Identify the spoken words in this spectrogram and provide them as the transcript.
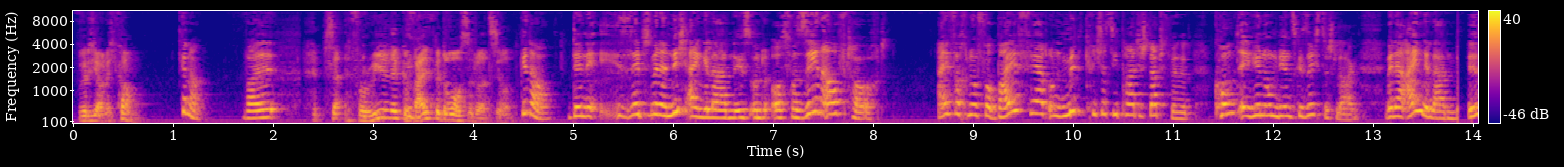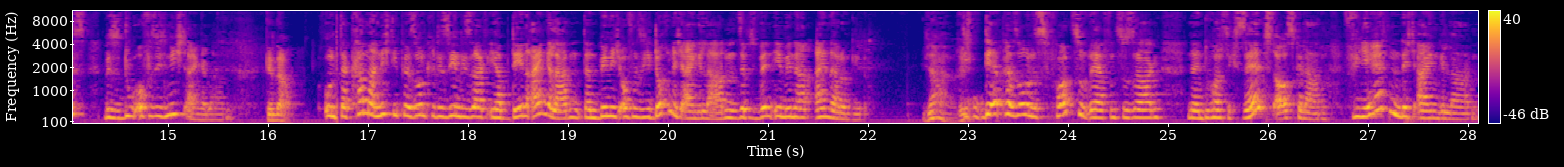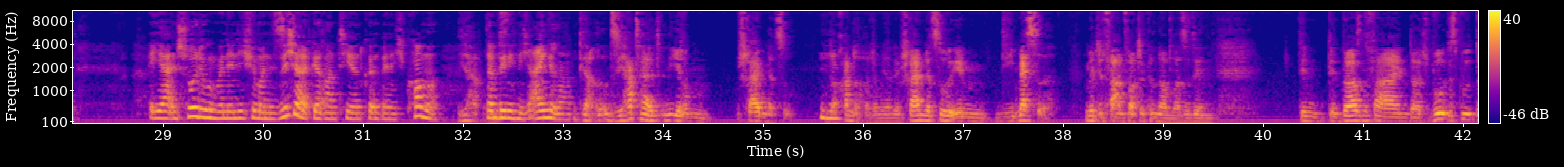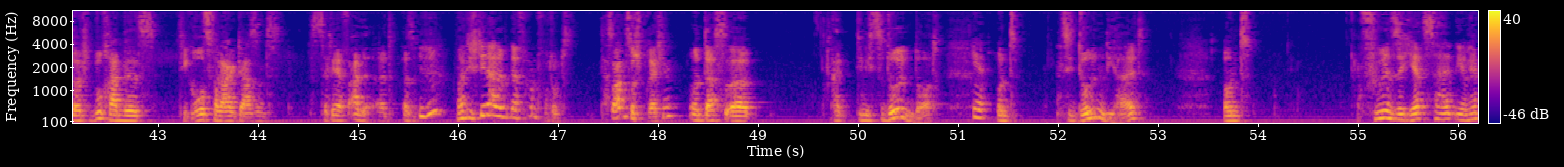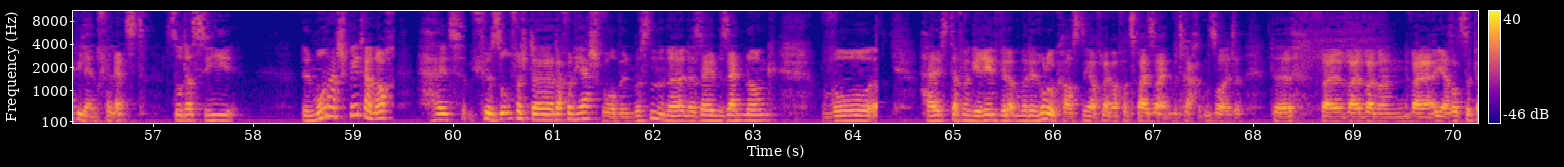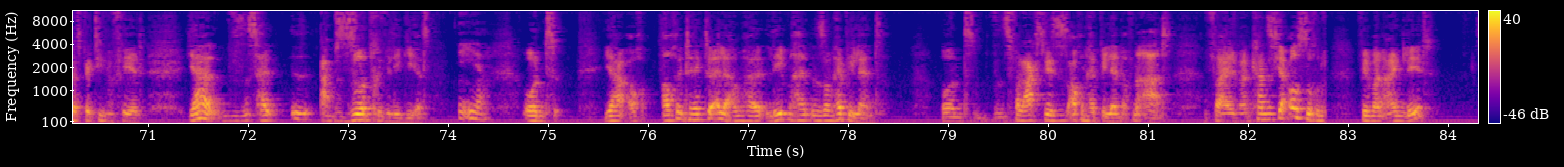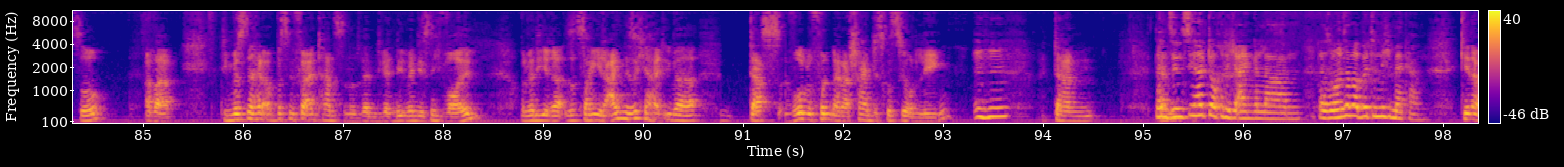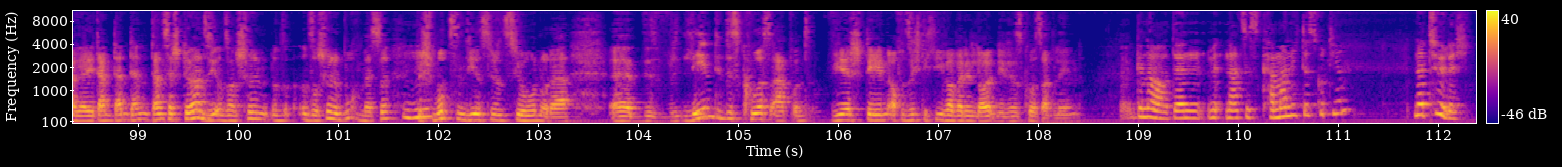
würde ich auch nicht kommen. Genau. Weil, Das ist for real eine Gewaltbedrohungssituation. genau. Denn selbst wenn er nicht eingeladen ist und aus Versehen auftaucht, einfach nur vorbeifährt und mitkriegt, dass die Party stattfindet, kommt er hin, um dir ins Gesicht zu schlagen. Wenn er eingeladen ist, bist du offensichtlich nicht eingeladen. Genau. Und da kann man nicht die Person kritisieren, die sagt, ihr habt den eingeladen, dann bin ich offensichtlich doch nicht eingeladen, selbst wenn ihr mir eine Einladung gebt. Ja, richtig. Der Person ist vorzuwerfen, zu sagen, nein, du hast dich selbst ausgeladen. Wir hätten dich eingeladen. Ja, Entschuldigung, wenn ihr nicht für meine Sicherheit garantieren könnt, wenn ich komme, Ja, dann bin ich nicht eingeladen. Genau, und sie hat halt in ihrem Schreiben dazu, und auch andere Leute, in dem Schreiben dazu eben die Messe mit in Verantwortung genommen, also den, den, den Börsenverein Deutschen, Buch, des Deutschen Buchhandels, die Großverlage da sind, das ZDF, alle. Also, weil die stehen alle mit der Verantwortung, das anzusprechen und das äh, halt die nicht zu dulden dort. Ja. Und sie dulden die halt und fühlen sich jetzt halt in ihrem Happy Land verletzt, so dass sie einen Monat später noch halt philosophisch da, davon herschwurbeln müssen, in, der, in derselben Sendung, wo halt davon geredet wird, ob man den Holocaust nicht auch vielleicht mal von zwei Seiten betrachten sollte, weil, weil, weil man, weil ja sonst eine Perspektive fehlt. Ja, das ist halt äh, absurd privilegiert. Ja. Und ja, auch, auch Intellektuelle haben halt, leben halt in so einem Happy Land. Und das Verlagswesen ist auch ein Happy Land auf eine Art. Weil man kann sich ja aussuchen, wen man einlädt. So. Aber die müssen halt auch ein bisschen für einen tanzen. Und wenn, wenn, die, wenn die es nicht wollen und wenn die ihre, sozusagen ihre eigene Sicherheit über das Wohlbefinden einer Scheindiskussion legen, dann Dann sind sie halt doch nicht eingeladen. Da sollen sie aber bitte nicht meckern. Genau, ja, dann, dann, dann, dann zerstören sie unseren schönen, unsere, unsere schöne Buchmesse, beschmutzen die Institution oder äh, lehnen den Diskurs ab und wir stehen offensichtlich lieber bei den Leuten, die den Diskurs ablehnen. Genau, denn mit Nazis kann man nicht diskutieren? Natürlich.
